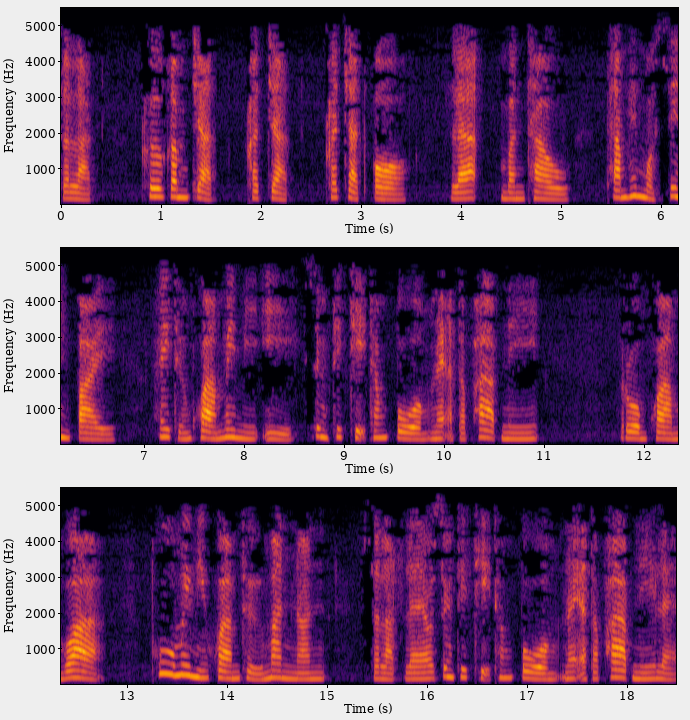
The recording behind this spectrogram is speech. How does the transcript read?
สลัด คือกำจัด ขจัด ขจัดออก และบรรเทาทำให้หมดสิ้นไป ให้ถึงความไม่มีอีก ซึ่งทิฏฐิทั้งปวงในอัตภาพนี้ รวมความว่า ผู้ไม่มีความถือมั่นนั้น สลัดแล้วซึ่งทิฏฐิทั้งปวงในอัตภาพนี้แหละ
